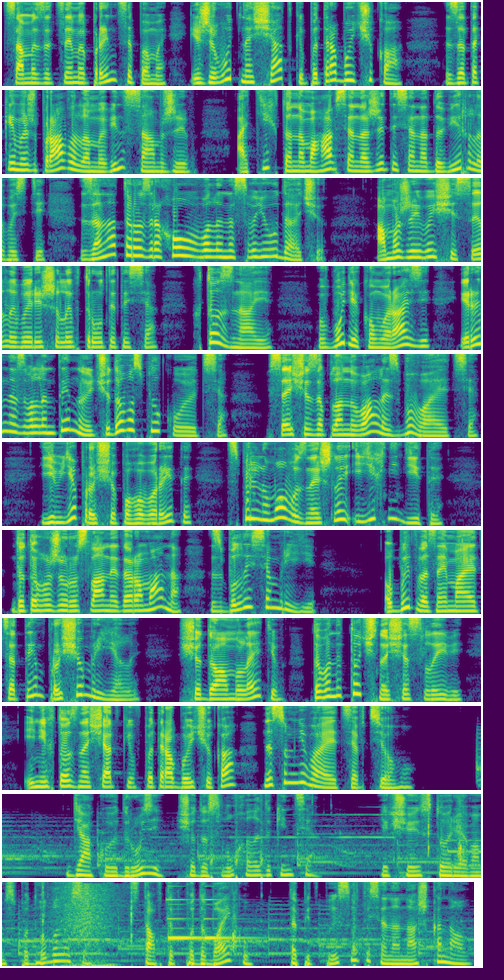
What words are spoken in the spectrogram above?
Саме за цими принципами і живуть нащадки Петра Бойчука. За такими ж правилами він сам жив. А ті, хто намагався нажитися на довірливості, занадто розраховували на свою удачу. А може, й вищі сили вирішили втрутитися. Хто знає. В будь-якому разі Ірина з Валентиною чудово спілкуються. Все, що запланували, збувається. Їм є про що поговорити. Спільну мову знайшли і їхні діти. До того ж у Руслани та Романа збулися мрії. Обидва займаються тим, про що мріяли. Щодо амулетів, то вони точно щасливі, і ніхто з нащадків Петра Бойчука не сумнівається в цьому. Дякую, друзі, що дослухали до кінця. Якщо історія вам сподобалася, ставте вподобайку та підписуйтеся на наш канал.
